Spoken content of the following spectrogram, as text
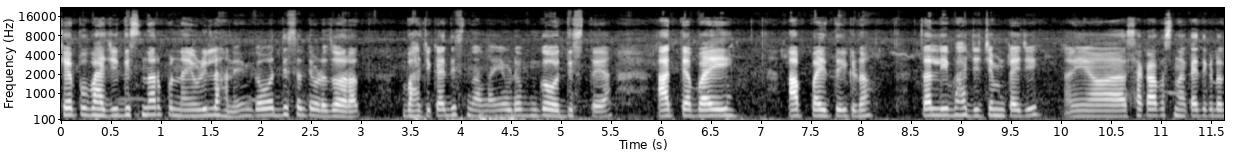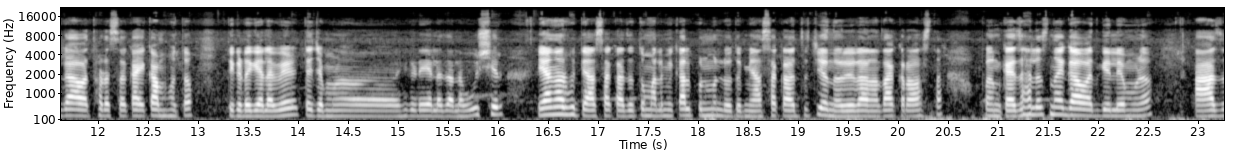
शेपू भाजी दिसणार पण नाही एवढी लहान आहे. गवत दिसेल तेवढं जोरात. भाजी काय दिसणार नाही एवढं गवत दिसतं या आत्याबाई आप्पा इथं इकडं. चालली भाजी चिमटायची. आणि सकाळपासून काय तिकडं गावात थोडंसं काय काम होतं तिकडं गेला वेळ. त्याच्यामुळं इकडे यायला झाला उशीर. येणार होते आज सकाळचं. तुम्हाला मी काल पण म्हणलं होतं मी आज सकाळचंच येणार आहे रानात अकरा वाजता. पण काय झालंच नाही गावात गेल्यामुळं. आज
